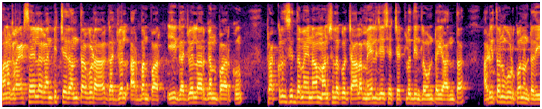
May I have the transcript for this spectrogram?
మనకు రైట్ సైడ్లో కనిపించేది అంతా కూడా గజ్వెల్ అర్బన్ పార్క్. ఈ గజ్వెల్ అర్బన్ పార్క్ ప్రకృతి సిద్ధమైన మనుషులకు చాలా మేలు చేసే చెట్లు దీంట్లో ఉంటాయి. అంతా అడవితోను కూడుకొని ఉంటది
